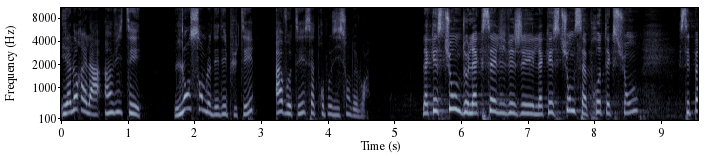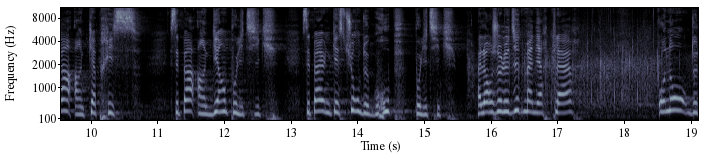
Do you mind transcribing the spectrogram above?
Et alors, elle a invité l'ensemble des députés à voter cette proposition de loi. La question de l'accès à l'IVG, la question de sa protection, c'est pas un caprice, c'est pas un gain politique, c'est pas une question de groupe politique. Alors je le dis de manière claire, au nom de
